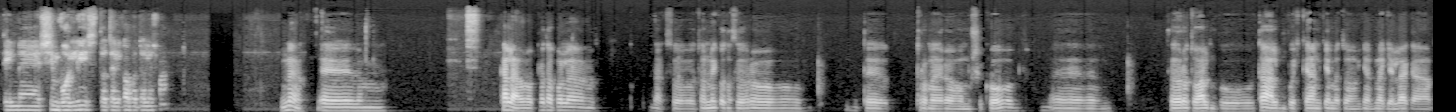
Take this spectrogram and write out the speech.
την ε, συμβολή στο τελικό αποτέλεσμα. Ναι. Ε, καλά, πρώτα απ' όλα, εντάξει, το, τον Νίκο τον θεωρώ τε, τρομερό μουσικό. Ε, θεωρώ το άλμ που, τα άλμ που έχει κάνει και με τον, για τον Αγγελάκα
